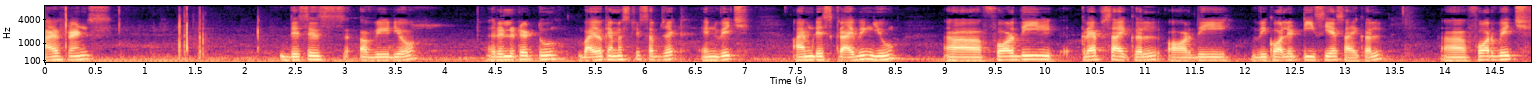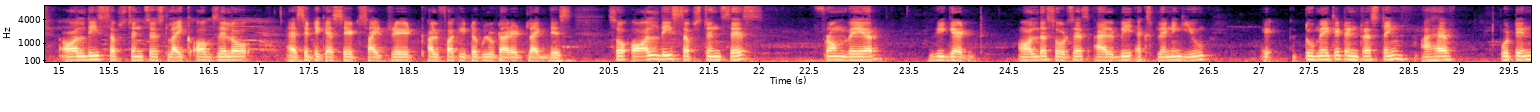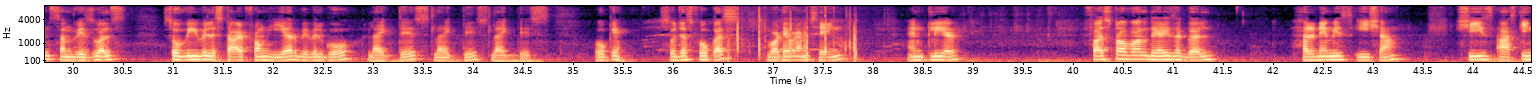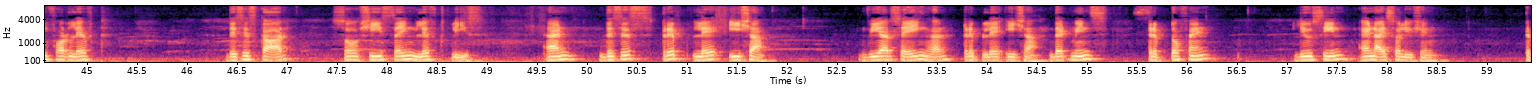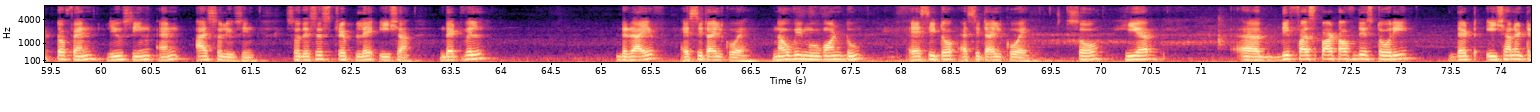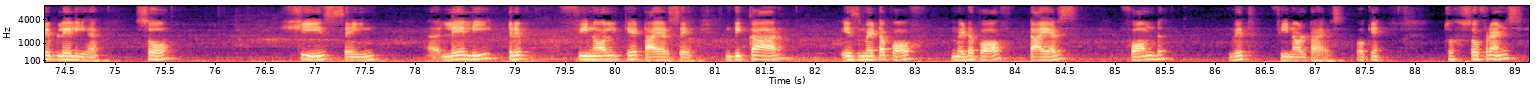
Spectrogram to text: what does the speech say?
hi friends. This is a video related to biochemistry subject in which i am describing you uh, for the krebs cycle or the we call it tca cycle uh, for which all these substances like oxaloacetic acid citrate alpha ketoglutarate like this. So all these substances from where we get all the sources i'll be explaining you to make it interesting i have put in some visuals. So we will start from here. We will go like this like this like this. Okay. So just focus whatever i'm saying and clear. First of all there is a girl. Her name is isha. She is asking for lift. This is car. So she is saying lift please. And this is triple isha. We are saying her triple isha. That means tryptophan leucine and isoleucine tryptophan, leucine and isoleucine. So this is triple a isha that will derive acetyl-CoA. Now we move on to acetoacetyl-CoA. So here uh, the first part of the story that isha ne trip le li hai so she is saying uh, le li trip phenol ke tire se the car is made up of made up of tires formed with phenol tires okay so so friends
